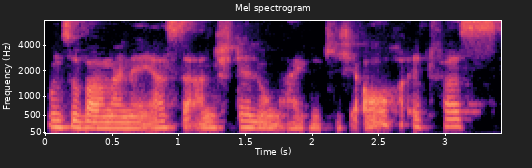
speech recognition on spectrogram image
Und so war meine erste Anstellung eigentlich auch etwas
